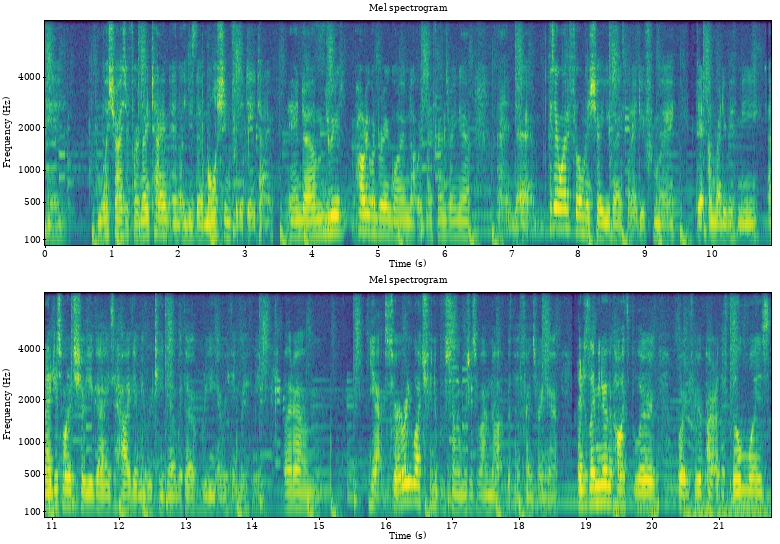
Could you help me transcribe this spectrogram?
and moisturizer for nighttime and I'll use the emulsion for the daytime. And um, you're probably wondering why I'm not with my friends right now. And um, because I want to film and show you guys what I do for my get unready with me. And I just wanted to show you guys how I get my routine done without bringing everything with me. But um, yeah, so I already watched Train to Busan, which is why I'm not with my friends right now. And just let me know in the comments below what your favorite part of the film was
